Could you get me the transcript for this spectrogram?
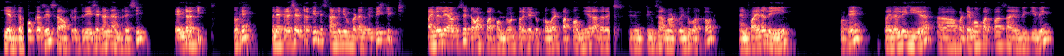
here the focus is after three seconds I'm pressing enter key. Okay? When I press enter key this continue button will be clicked. Finally I have to say dot perform. Don't forget to provide perform here otherwise things are not going to work out. And finally okay? Finally here uh, for demo purpose I will be giving.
